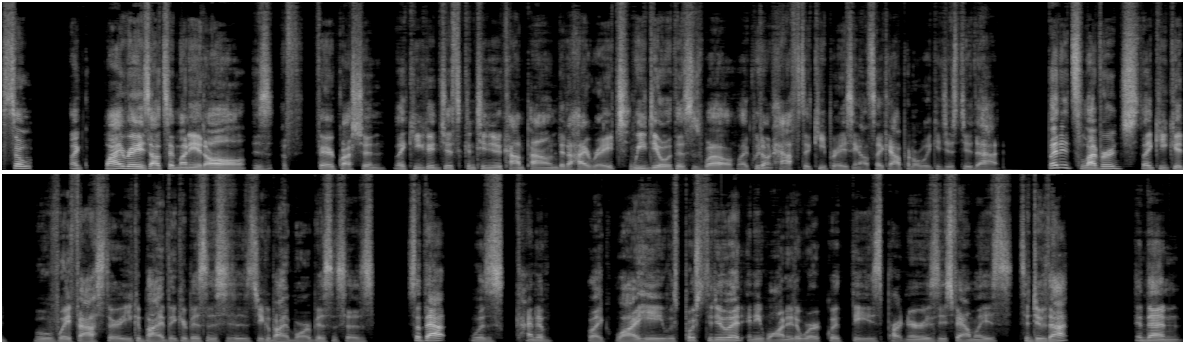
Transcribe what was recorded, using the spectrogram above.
So like why raise outside money at all is a fair question like you could just continue to compound at a high rate we deal with this as well like we don't have to keep raising outside capital we could just do that but it's leverage like you could move way faster. You could buy bigger businesses, you could buy more businesses. So that was kind of like why he was pushed to do it. And he wanted to work with these partners, these families to do that. And then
